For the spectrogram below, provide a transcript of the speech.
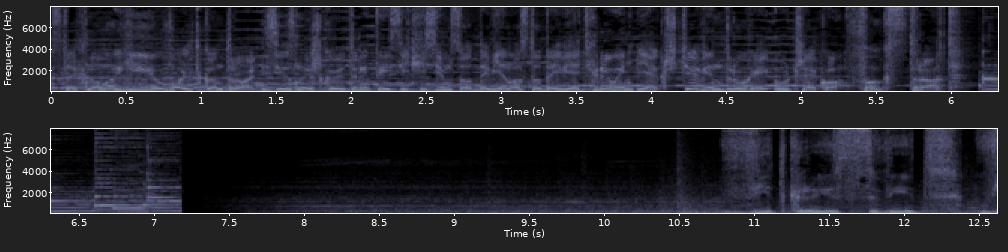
з технологією Volt Control зі знижкою 3799 гривень, якщо він другий у чеку. Фокстрот. Відкрий світ, в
